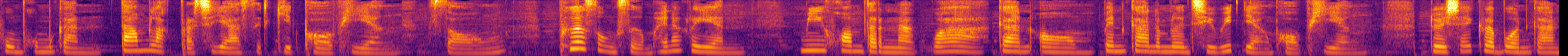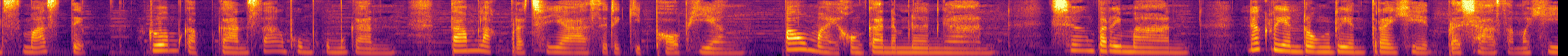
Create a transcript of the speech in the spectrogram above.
ภูมิคุ้มกัน ตามหลักปรัชญาเศรษฐกิจพอเพียง 2. เพื่อส่งเสริมให้นักเรียน มีความตระหนักว่าการออมเป็นการดำเนินชีวิตอย่างพอเพียง โดยใช้กระบวนการ Smart Step ร่วมกับการสร้างภูมิคุ้มกัน ตามหลักปรัชญาเศรษฐกิจพอเพียง เป้าหมายของการดำเนินงาน เชิงปริมาณ นักเรียนโรงเรียนไตรเขตประชาสามัคคี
